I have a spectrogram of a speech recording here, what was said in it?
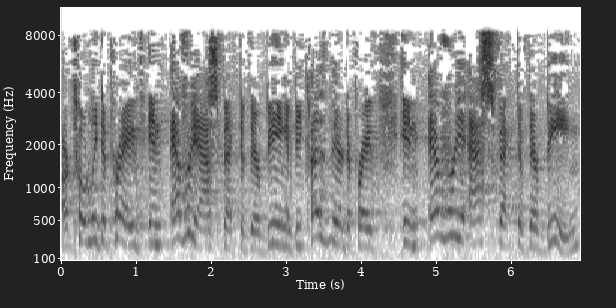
are totally depraved in every aspect of their being. And because they're depraved in every aspect of their being,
